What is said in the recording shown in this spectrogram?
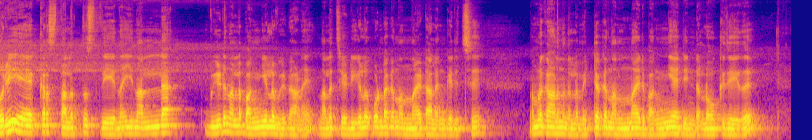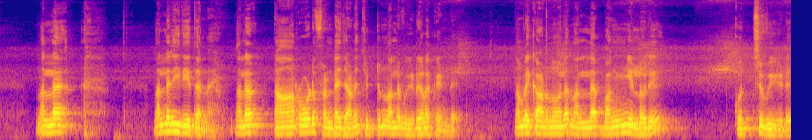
ഒരു ഏക്കർ സ്ഥലത്ത് സ്ഥിതി ചെയ്യുന്ന ഈ നല്ല വീട് നല്ല ഭംഗിയുള്ള വീടാണ്. നല്ല ചെടികൾ കൊണ്ടൊക്കെ നന്നായിട്ട് അലങ്കരിച്ച് നമ്മൾ കാണുന്നുണ്ടല്ലോ. മുറ്റൊക്കെ നന്നായിട്ട് ഭംഗിയായിട്ട് ഇന്റർലോക്ക് ചെയ്ത് നല്ല നല്ല രീതിയിൽ തന്നെ. നല്ല ടാർ റോഡ് ഫ്രണ്ടേജാണ്. ചുറ്റും നല്ല വീടുകളൊക്കെ ഉണ്ട്. നമ്മൾ ഈ കാണുന്ന പോലെ നല്ല ഭംഗിയുള്ളൊരു കൊച്ചു വീട്.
